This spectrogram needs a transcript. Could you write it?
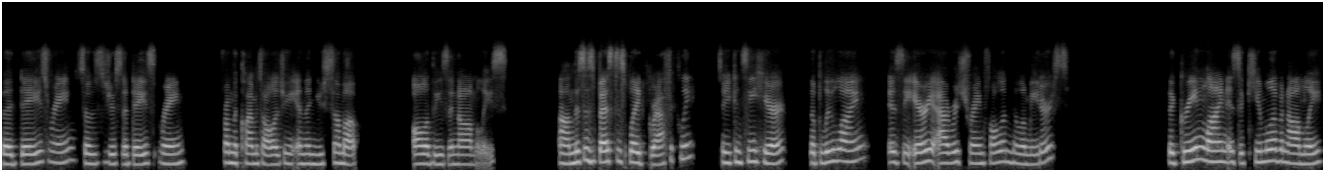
the day's rain. So this is just a day's rain from the climatology, and then you sum up all of these anomalies. Um, this is best displayed graphically. So you can see here the blue line is the area average rainfall in millimeters. The green line is the cumulative anomaly.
